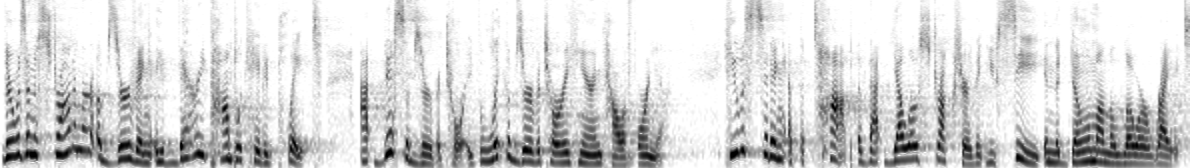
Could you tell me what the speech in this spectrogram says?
There was an astronomer observing a very complicated plate at this observatory, the Lick Observatory here in California. He was sitting at the top of that yellow structure that you see in the dome on the lower right,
